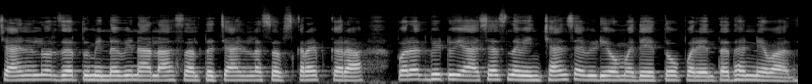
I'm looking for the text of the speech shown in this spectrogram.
चॅनलवर जर तुम्ही नवीन आला असाल तर चॅनलला सबस्क्राईब करा. परत भेटूया अशाच नवीन छानशा व्हिडिओमध्ये तोपर्यंत धन्यवाद.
